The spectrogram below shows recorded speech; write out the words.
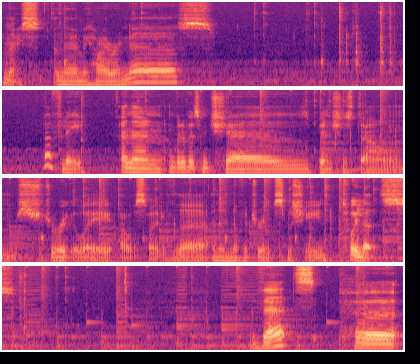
Nice. And then we hire a nurse. Lovely. And then I'm going to put some chairs, benches down straight away outside of there, and another drinks machine. Toilets. Let's put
